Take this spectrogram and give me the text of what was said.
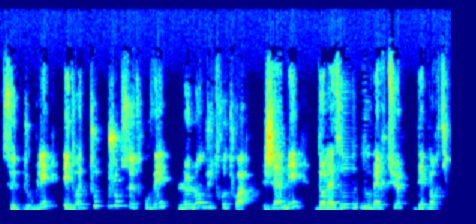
se doubler et doit toujours se trouver le long du trottoir, jamais dans la zone d'ouverture des portières.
